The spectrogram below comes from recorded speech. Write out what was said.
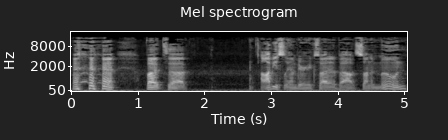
but uh, obviously I'm very excited about Sun and Moon.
